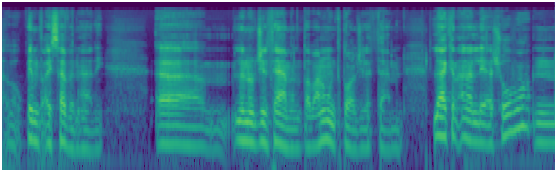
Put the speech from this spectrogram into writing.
قيمة اي 7 هذه. لأنه جيل ثامن طبعا ومنقطوع الجيل الثامن. لكن أنا اللي أشوفه إن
